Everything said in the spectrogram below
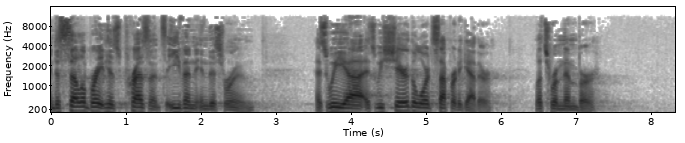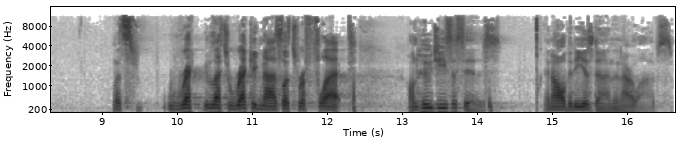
and to celebrate his presence even in this room. As we, uh, as we share the Lord's Supper together, let's remember, let's, rec- let's recognize, let's reflect on who Jesus is and all that he has done in our lives.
